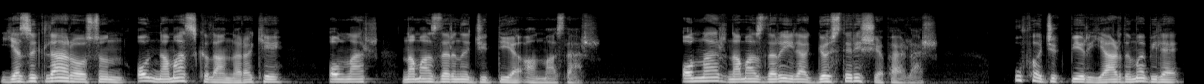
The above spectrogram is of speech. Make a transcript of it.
Yazıklar olsun o namaz kılanlara ki, onlar namazlarını ciddiye almazlar. Onlar namazlarıyla gösteriş yaparlar. Ufacık bir yardıma bile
